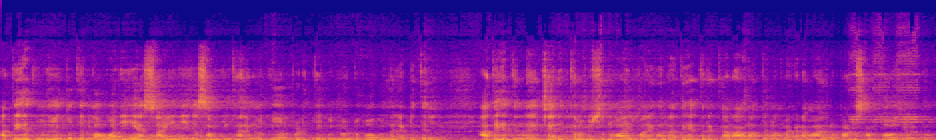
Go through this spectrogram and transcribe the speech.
അദ്ദേഹത്തിന്റെ നേതൃത്വത്തിലുള്ള വലിയ സൈനിക സംവിധാനങ്ങൾക്ക് ഏർപ്പെടുത്തി മുന്നോട്ട് പോകുന്ന ഘട്ടത്തിൽ അദ്ദേഹത്തിന്റെ ചരിത്രം വിശദമായി പറയുന്നത് അദ്ദേഹത്തിന്റെ കറാമത്തുകൾ പ്രകടമായ ഒരുപാട് സംഭവങ്ങളുണ്ട്.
